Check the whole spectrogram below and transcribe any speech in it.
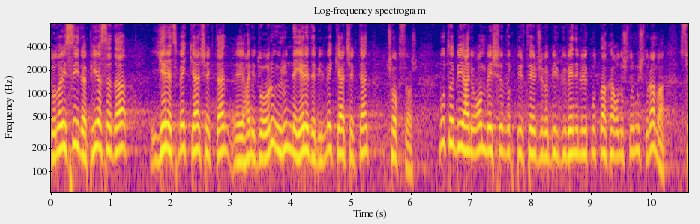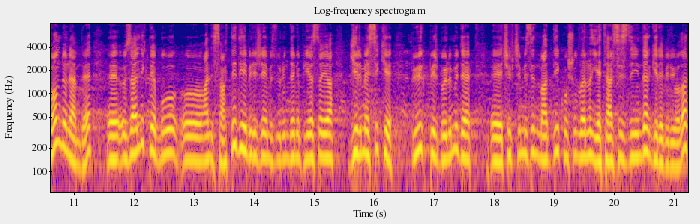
Dolayısıyla piyasada yer etmek gerçekten e, hani doğru ürünle yer edebilmek gerçekten çok zor. Bu tabii hani 15 yıllık bir tecrübe, bir güvenilirlik mutlaka oluşturmuştur ama son dönemde e, özellikle bu e, hani sahte diyebileceğimiz ürünlerin piyasaya girmesi ki büyük bir bölümü de e, çiftçimizin maddi koşullarının yetersizliğinden girebiliyorlar.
